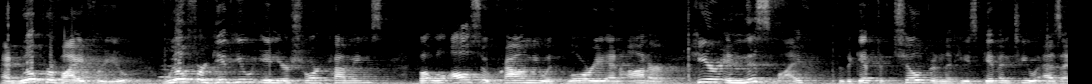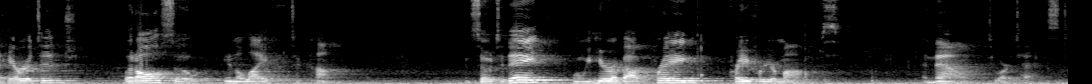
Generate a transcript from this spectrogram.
and will provide for you, will forgive you in your shortcomings, but will also crown you with glory and honor here in this life through the gift of children that He's given to you as a heritage, but also in the life to come. And so today, when we hear about praying, pray for your moms. And now to our text.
